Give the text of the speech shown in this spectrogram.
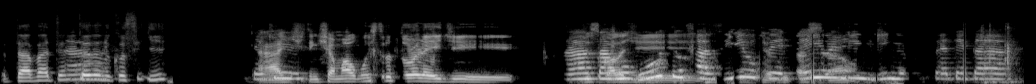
Eu tava tentando, Ah. não consegui. Tem Ah, a gente que. tem que chamar algum instrutor aí de. Ah, de tava escola o Guto, o de- Fabio, o PT e o. Lindinho pra tentar.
